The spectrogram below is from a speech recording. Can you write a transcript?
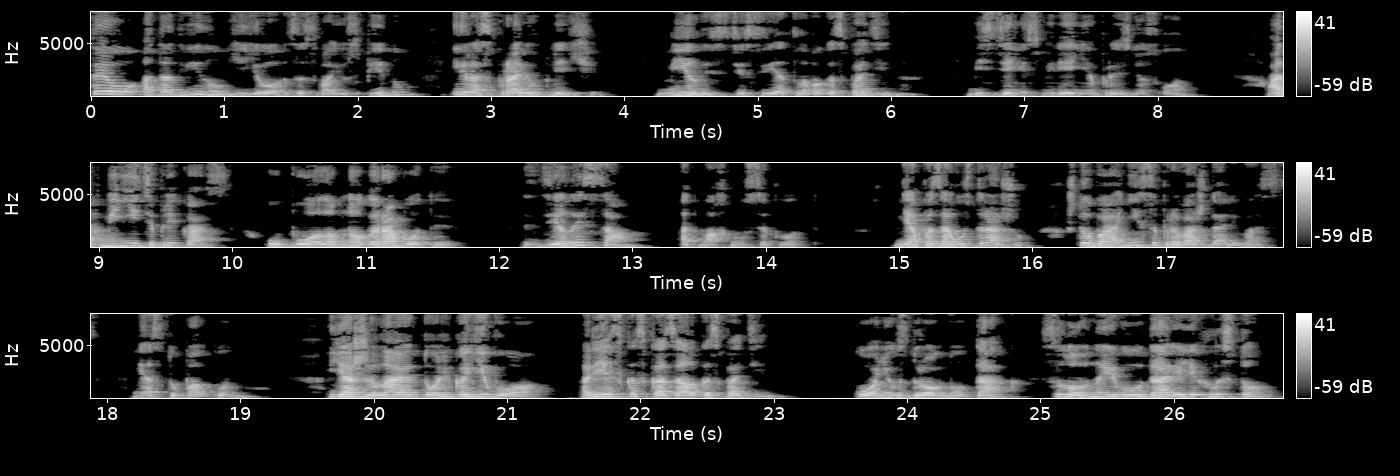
Тео отодвинул ее за свою спину и расправил плечи. «Милости светлого господина!» – без тени смирения произнес он. «Отмените приказ. У Пола много работы». «Сделай сам», – отмахнулся Клод. «Я позову стражу, чтобы они сопровождали вас», – не отступал конюх. «Я желаю только его», – резко сказал господин. Конюх вздрогнул так, словно его ударили хлыстом.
